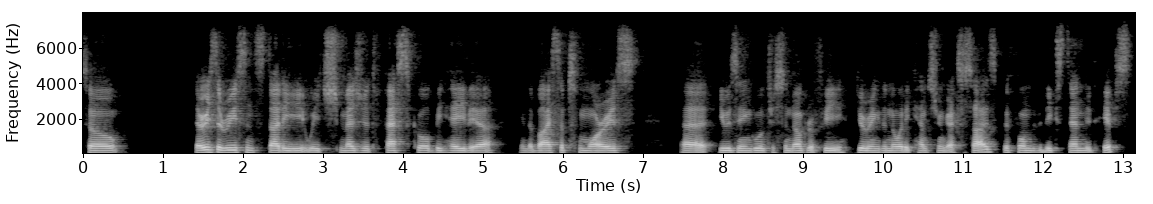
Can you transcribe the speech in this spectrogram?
So there is a recent study which measured fascicle behavior in the biceps femoris uh, using ultrasonography during the Nordic hamstring exercise performed with extended hips.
